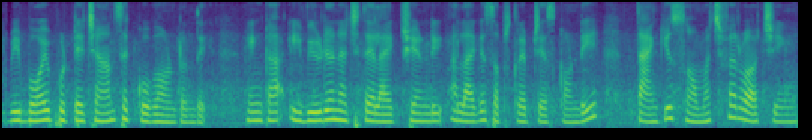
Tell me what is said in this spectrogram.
బేబీ బాయ్ పుట్టే ఛాన్స్ ఎక్కువగా ఉంటుంది. ఇంకా ఈ వీడియో నచ్చితే లైక్ చేయండి అలాగే సబ్స్క్రైబ్ చేసుకోండి. Thank you so much for watching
